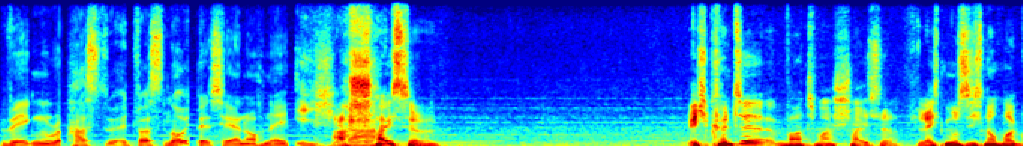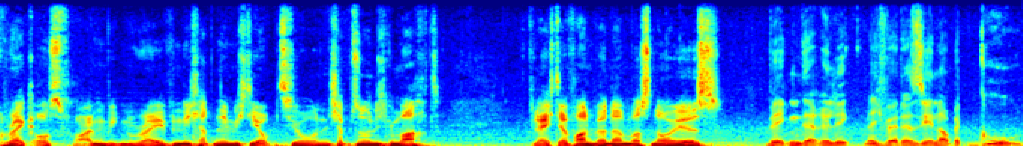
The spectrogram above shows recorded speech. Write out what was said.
Wegen... Hast du etwas Neues? Bisher noch nicht. Ich Ach, scheiße. Ich könnte... Warte mal, scheiße. Vielleicht muss ich nochmal Greg ausfragen wegen Raven. Ich habe nämlich die Option. Ich habe es noch nicht gemacht. Vielleicht erfahren wir dann was Neues. Wegen der Relikten. Ich werde sehen, ob... Gut.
